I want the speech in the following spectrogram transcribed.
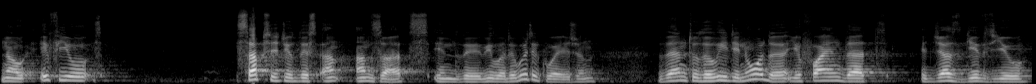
Now, if you substitute this ansatz in the Wheeler-DeWitt equation, then to the leading order, you find that it just gives you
